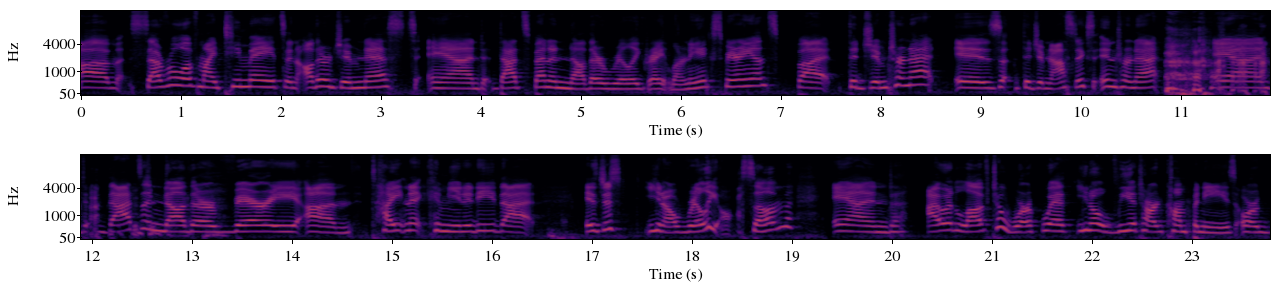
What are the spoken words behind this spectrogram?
um, several of my teammates and other gymnasts, and that's been another really great learning experience. But the gymternet is the gymnastics internet, and that's another very um, tight knit community that is just you know really awesome. And I would love to work with you know leotard companies or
